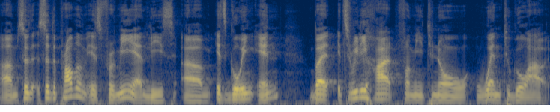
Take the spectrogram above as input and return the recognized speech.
Um, so th- so the problem is for me at least, um, it's going in, but it's really hard for me to know when to go out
